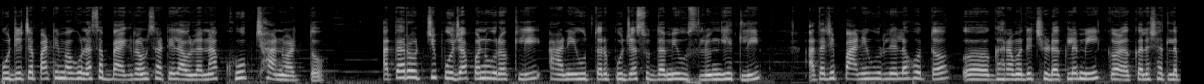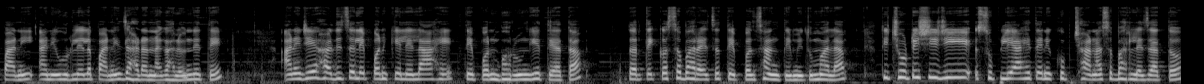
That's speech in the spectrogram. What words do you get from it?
पूजेच्या पाठीमागून असा बॅकग्राऊंडसाठी लावला ना खूप छान वाटतो. आता रोजची पूजा पण उरकली आणि उत्तर पूजासुद्धा मी उचलून घेतली. आता जे पाणी उरलेलं होतं घरामध्ये छिडकलं मी क कलशातलं पाणी आणि उरलेलं पाणी झाडांना घालून देते. आणि जे हळदीचं लेपन केलेलं आहे ते पण भरून घेते आता. तर ते कसं भरायचं ते पण सांगते मी तुम्हाला. ती छोटीशी जी सुपली आहे त्याने खूप छान असं भरलं जातं.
